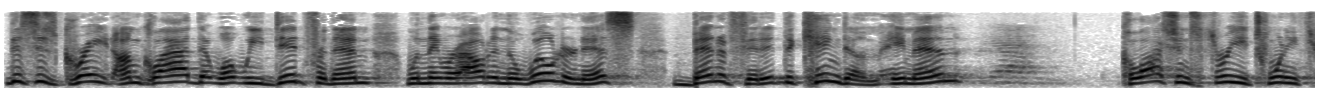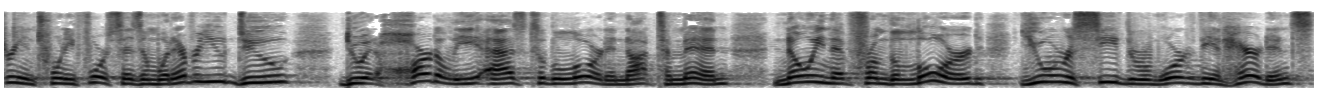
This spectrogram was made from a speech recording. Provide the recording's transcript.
This is great. I'm glad that what we did for them when they were out in the wilderness benefited the kingdom. Amen? Colossians 3 23 and 24 says, And whatever you do, do it heartily as to the Lord and not to men, knowing that from the Lord you will receive the reward of the inheritance,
